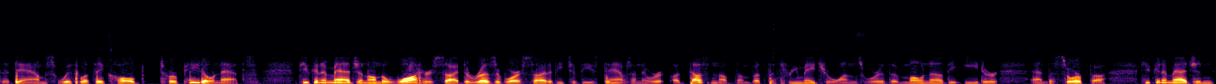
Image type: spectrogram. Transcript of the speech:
the dams with what they called torpedo nets. If you can imagine on the water side, the reservoir side of each of these dams, and there were a dozen of them, but the three major ones were the Möhne, the Eder, and the Sorpe. If you can imagine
